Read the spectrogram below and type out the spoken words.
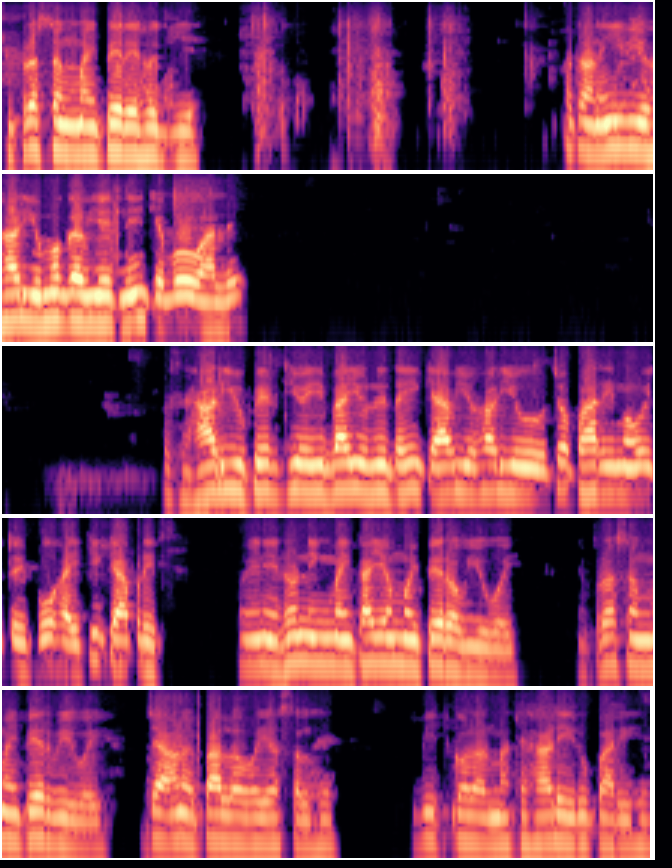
પ્રસંગમાં પહેરે હગીએ. અટાણે એવી હાડીઓ મગાવીએ એટલે કે બહુ હાલે. પછી હાડીઓ પહેરતી એ બાયું ને તો કે આવ્યું હાડિયું જો હોય તો એ પોહાય. કી કે આપણી એને રનિંગમાં કાયમ પહેરવ્યું હોય પ્રસંગમાં પહેરવી હોય. જાણો પાલો હોય અસલ હે. બીટ કલર માથે હાડી રૂપારી હે.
